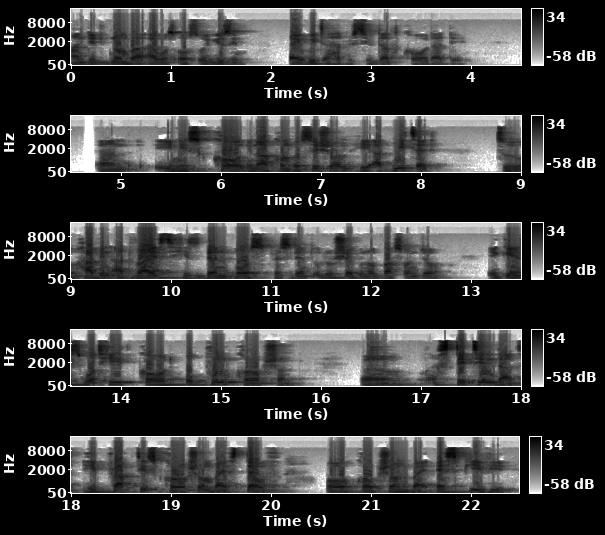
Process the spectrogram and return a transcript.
and the number I was also using by which I had received that call that day. And in his call, in our conversation, he admitted to having advised his then boss, President Olusegun Obasanjo, against what he called open corruption, um, stating that he practiced corruption by stealth or corruption by SPV,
